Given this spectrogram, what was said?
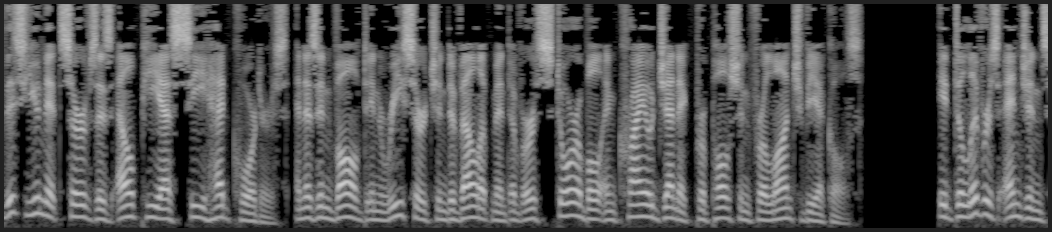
This unit serves as LPSC headquarters, and is involved in research and development of Earth-storable and cryogenic propulsion for launch vehicles. It delivers engines,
